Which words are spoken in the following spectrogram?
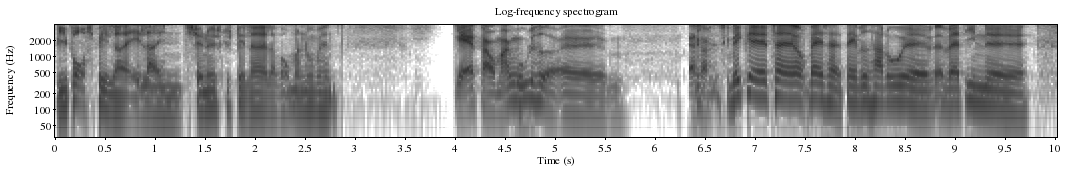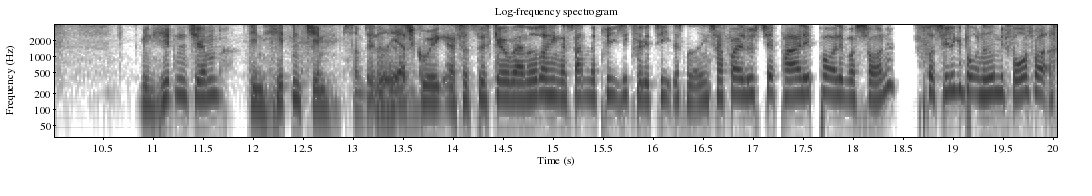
Viborg-spiller, eller en Sønderjyske-spiller, eller hvor man nu vil hen. Ja, der er jo mange muligheder. Øh, Altså, Skal vi ikke øh, tage... Hvad så, David, har du... Øh, hvad er din, Min hidden gem, din hidden gem, som det, det ved jeg sgu ikke. Altså, det skal jo være noget, der hænger sammen med pris og kvalitet og sådan noget. Ikke? Så får jeg lyst til at pege lidt på Oliver Sonne fra Silkeborg nede i mit forsvar.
